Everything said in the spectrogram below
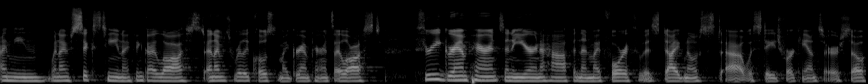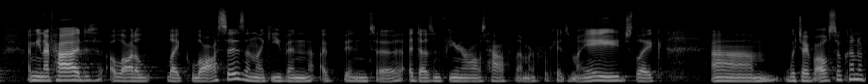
I mean, when I was 16, I think I lost, and I was really close to my grandparents. I lost three grandparents in a year and a half, and then my fourth was diagnosed uh, with stage four cancer. So, I mean, I've had a lot of like losses, and like even I've been to a dozen funerals. Half of them are for kids my age, like, um, which I've also kind of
